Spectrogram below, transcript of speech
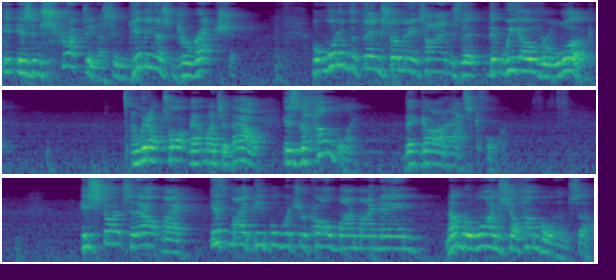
is instructing us and giving us direction. But one of the things so many times that, that we overlook and we don't talk that much about is the humbling that God asked for. He starts it out by, if my people which are called by my name, number one, shall humble themselves.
